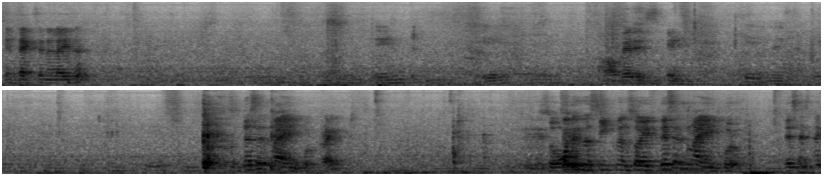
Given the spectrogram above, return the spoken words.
syntax analyzer? int a Int? So this is my input, right? So what is the sequence? So if this is my input, this is the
